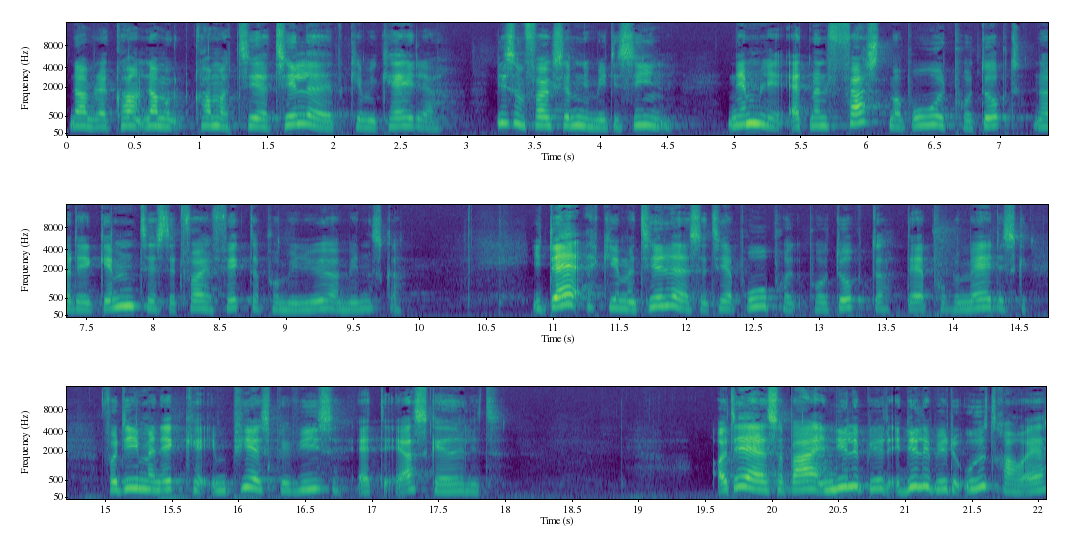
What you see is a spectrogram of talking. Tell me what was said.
når man, kom, når man kommer til at tillade kemikalier, ligesom for eksempel i medicin, nemlig at man først må bruge et produkt, når det er gennemtestet for effekter på miljø og mennesker. I dag giver man tilladelse til at bruge produkter, der er problematiske, fordi man ikke kan empirisk bevise, at det er skadeligt. Og det er altså bare en lille bit, et lille bitte uddrag af,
